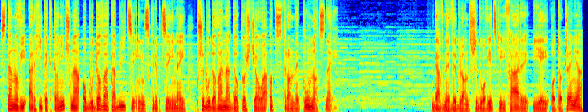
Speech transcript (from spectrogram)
stanowi architektoniczna obudowa tablicy inskrypcyjnej przybudowana do kościoła od strony północnej. Dawny wygląd szydłowieckiej fary i jej otoczenia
